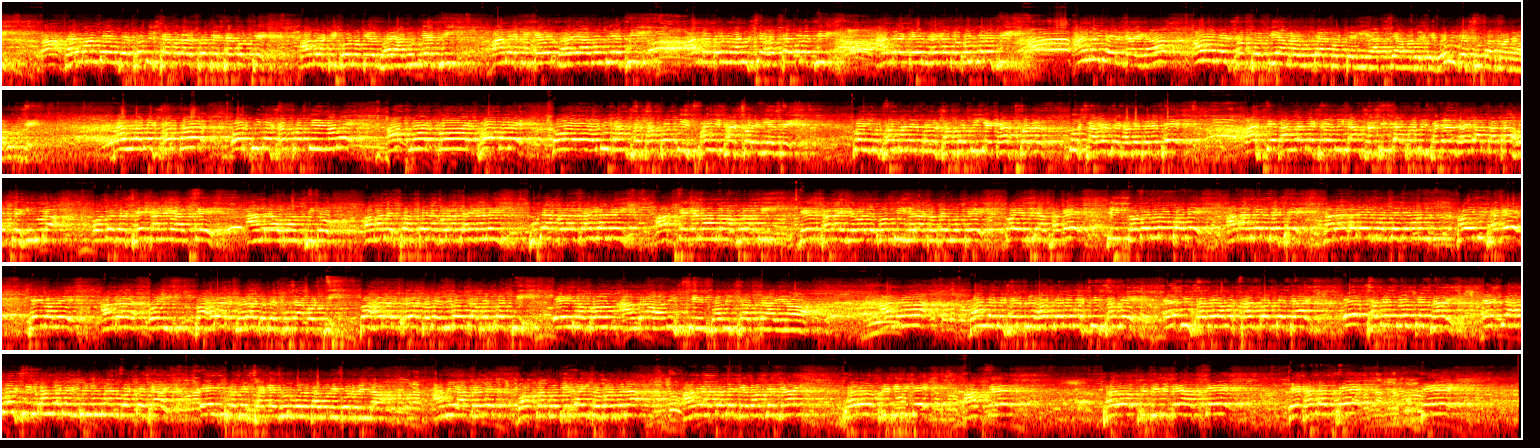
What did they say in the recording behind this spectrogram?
আহ, ধর্মান্তরকে প্রতিষ্ঠা করার প্রচেষ্টা করছে আমরা কি কোনো কেউ ঘরে আগুন দিয়েছি আমরা কি কেউ ঘরে আগুন দিয়েছি আমরা কোনো মানুষকে হত্যা করেছি আমরা কেউ জায়গা দখল করেছি আমাদের জায়গা আমাদের সম্পত্তি আমরা উদ্ধার করতে গিয়ে আজকে আমাদেরকে গরিবের সুতাত্মা দেওয়া হচ্ছে বাংলাদেশ সরকার অর্পিত সম্পত্তির নামে আপনার কর খ করে কর অধিকাংশ সম্পত্তি স্থায়ী খাস করে নিয়েছে কোন মুসলমানের কোন সম্পত্তিকে খাস করার দুঃসাহস পেরেছে। আজকে বাংলাদেশের অধিকাংশ শিক্ষা প্রতিষ্ঠানের জায়গা দাতা হচ্ছে হিন্দুরা। অথচ সেইখানে আজকে আমরা বঞ্চিত আমাদের প্রার্থনা করার জায়গা নেই, পূজা করার জায়গা নেই। আজকে যেন আমরা অপরাধী জেলখানায় যেভাবে বন্দি হেরাটতের মধ্যে কয়েকদিনা থাকে, ঠিক তদনুরূপ ভাবে আমাদের দেশে কারাগারের মধ্যে যেমন কয়েদি থাকে সেইভাবে আমরা ওই পাহাড়ের ঘেরাটতে পূজা করছি পাহাড়ের ঘেরাটতে জীবনযাপন করছি এইরকম আমরা অনিশ্চিত ভবিষ্যৎ চাই না আমরা বাংলাদেশের বৃহৎ জনগোষ্ঠীর সঙ্গে একই সাথে অবস্থান করতে চাই একসাথে চলতে চাই একটি আদর্শিক বাংলাদেশ নির্মাণ করতে চাই এই প্রচেষ্টাকে দুর্বলতা মনে প্রতি আপনাদের করব না আমি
